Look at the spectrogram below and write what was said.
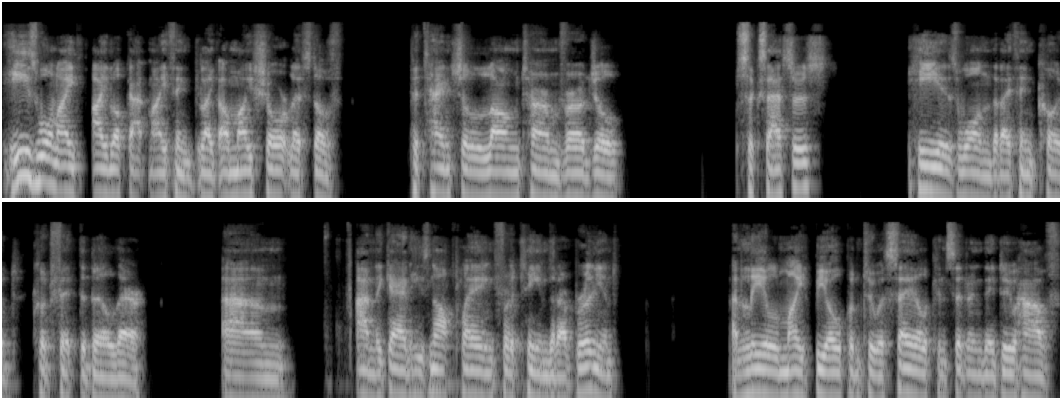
He's one I, I look at and I think like on my short list of potential long term Virgil successors, he is one that I think could could fit the bill there. Um, and again, he's not playing for a team that are brilliant. And Lille might be open to a sale considering they do have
